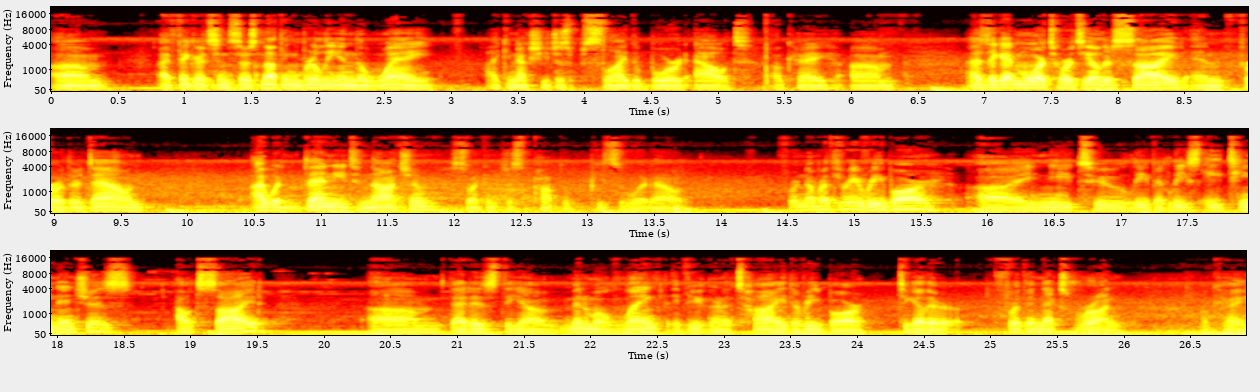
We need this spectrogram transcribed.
Um, I figured since there's nothing really in the way, I can actually just slide the board out, okay? Um, as they get more towards the other side and further down, I would then need to notch them so I can just pop the piece of wood out. For number three rebar, I need to leave at least 18 inches outside um, that is the uh, minimal length if you're going to tie the rebar together for the next run, okay?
